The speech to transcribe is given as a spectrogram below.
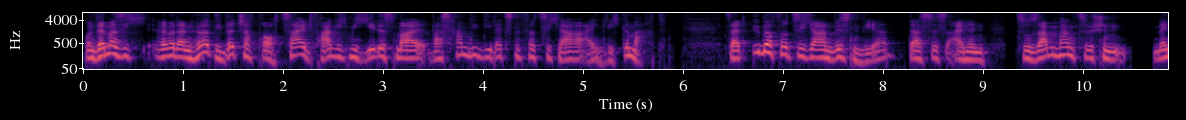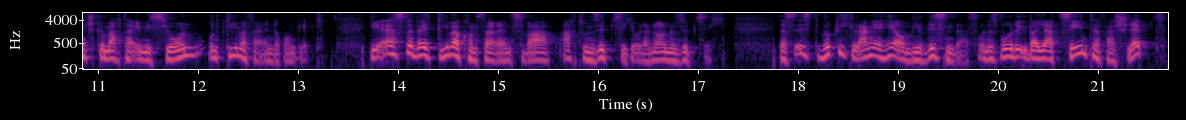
Und wenn man sich, wenn man dann hört, die Wirtschaft braucht Zeit, frage ich mich jedes Mal, was haben die die letzten 40 Jahre eigentlich gemacht? Seit über 40 Jahren wissen wir, dass es einen Zusammenhang zwischen menschgemachter Emission und Klimaveränderung gibt. Die erste Weltklimakonferenz war 78 oder 79. Das ist wirklich lange her und wir wissen das. Und es wurde über Jahrzehnte verschleppt,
